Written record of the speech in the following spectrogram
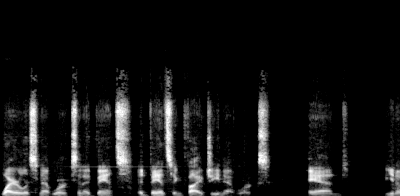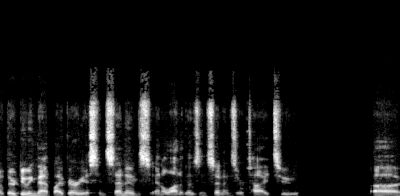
wireless networks and advance advancing 5G networks. And you know they're doing that by various incentives, and a lot of those incentives are tied to, uh,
